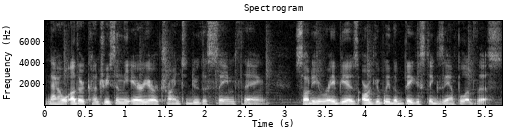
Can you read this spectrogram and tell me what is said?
Now other countries in the area are trying to do the same thing. Saudi Arabia is arguably the biggest example of this.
